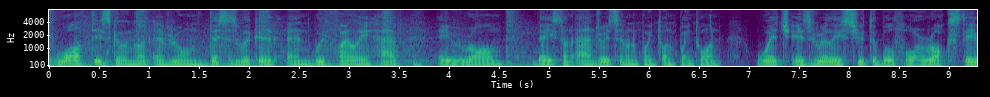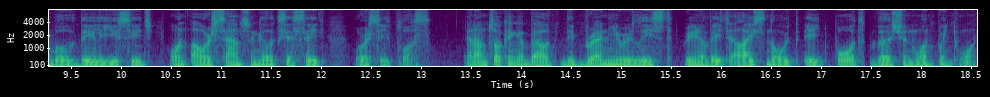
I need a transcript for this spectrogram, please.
what is going on everyone? This is Wicked and we finally have a ROM based on Android 7.1.1 which is really suitable for rock stable daily usage on our Samsung Galaxy S8 or S8 Plus. And I'm talking about the brand new released Renovate Ice Note 8 port version 1.1.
